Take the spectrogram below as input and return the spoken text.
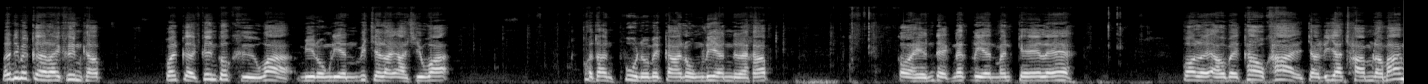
แล้วนี่มันเกิดอะไรขึ้นครับมันเกิดขึ้นก็คือว่ามีโรงเรียนวิทยาลัยอาชีวะก็ท่านผู้อำนวยการโรงเรียนนยนะครับ ก็เห็นเด็กนักเรียนมันเกเรก็เลยเอาไปเข้าค่ายจริยธรรมละมั้ง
